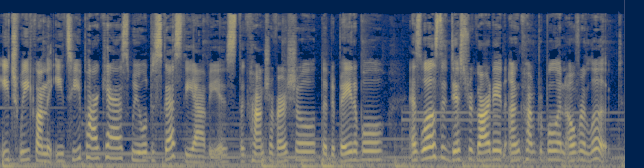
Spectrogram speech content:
each week on the ET podcast, we will discuss the obvious, the controversial, the debatable, as well as the disregarded, uncomfortable, and overlooked.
